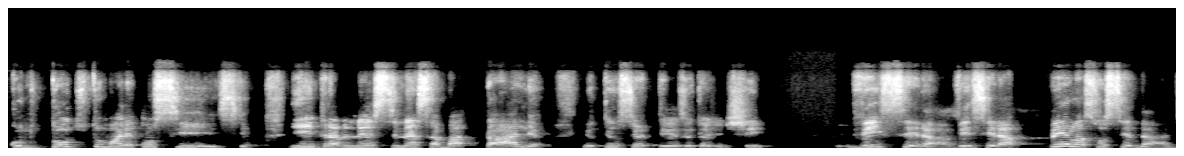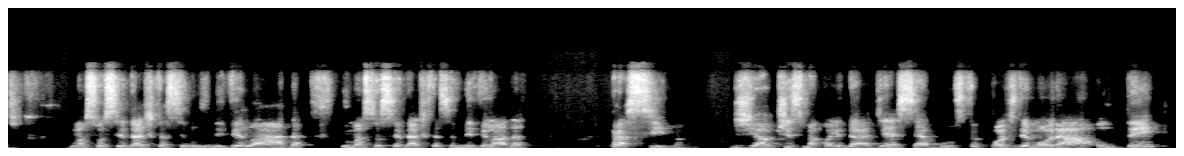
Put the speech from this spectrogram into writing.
Quando todos tomarem consciência e entrarem nesse, nessa batalha, eu tenho certeza que a gente vencerá vencerá pela sociedade. Uma sociedade que está sendo nivelada e uma sociedade que está sendo nivelada para cima, de altíssima qualidade. Essa é a busca. Pode demorar um tempo,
